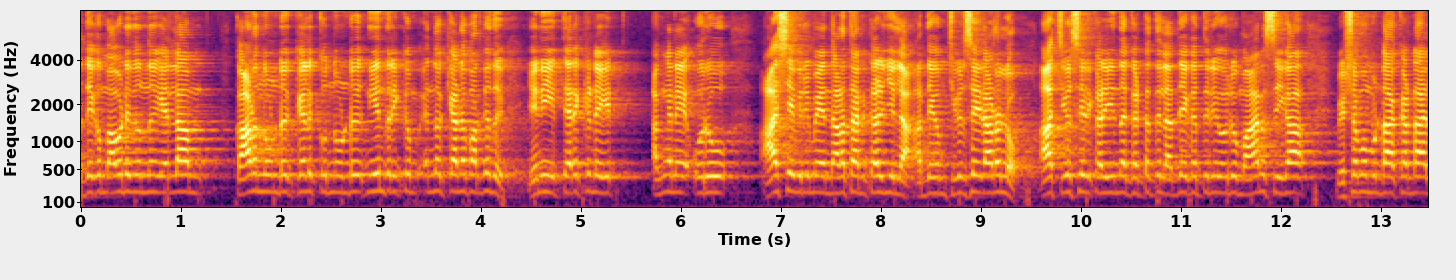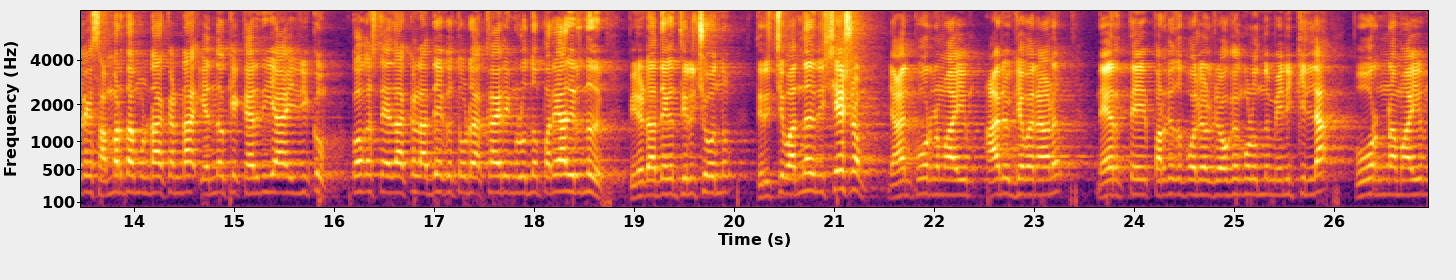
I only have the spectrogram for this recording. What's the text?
അദ്ദേഹം അവിടെ നിന്ന് എല്ലാം കാണുന്നുണ്ട് കേൾക്കുന്നുണ്ട് നിയന്ത്രിക്കും എന്നൊക്കെയാണ് പറഞ്ഞത്. ഇനി തിരക്കിടയിൽ അങ്ങനെ ഒരു ആശയവിനിമയം നടത്താൻ കഴിഞ്ഞില്ല. അദ്ദേഹം ചികിത്സയിലാണല്ലോ. ആ ചികിത്സയിൽ കഴിയുന്ന ഘട്ടത്തിൽ അദ്ദേഹത്തിന് ഒരു മാനസിക വിഷമമുണ്ടാക്കേണ്ട അല്ലെങ്കിൽ സമ്മർദ്ദം ഉണ്ടാക്കേണ്ട എന്നൊക്കെ കരുതിയായിരിക്കും കോൺഗ്രസ് നേതാക്കൾ അദ്ദേഹത്തോട് അക്കാര്യങ്ങളൊന്നും പറയാതിരുന്നത്. പിന്നീട് അദ്ദേഹം തിരിച്ചു വന്നു. തിരിച്ചു വന്നതിന് ശേഷം ഞാൻ പൂർണമായും ആരോഗ്യവാനാണ്. നേരത്തെ പറഞ്ഞതുപോലെയുള്ള രോഗങ്ങളൊന്നും എനിക്കില്ല. പൂർണമായും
